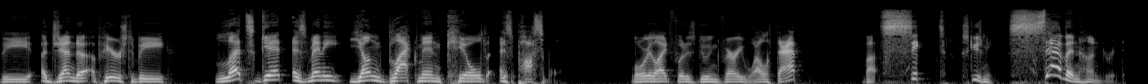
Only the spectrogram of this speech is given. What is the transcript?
the agenda appears to be let's get as many young black men killed as possible. Lori Lightfoot is doing very well at that. About six, excuse me, 700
